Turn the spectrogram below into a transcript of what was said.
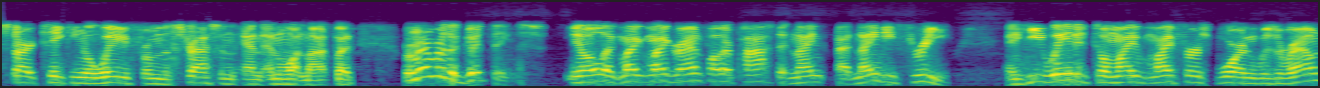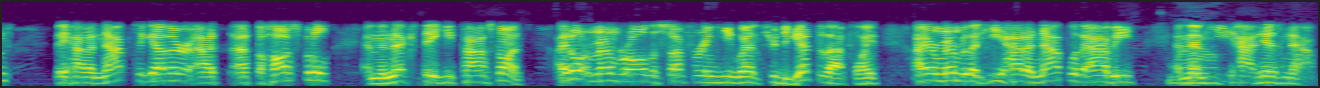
start taking away from the stress and, and, and whatnot. But remember the good things. You know, like my, my grandfather passed at, nine, at 93, and he waited till my, my firstborn was around. They had a nap together at, at the hospital, and the next day he passed on. I don't remember all the suffering he went through to get to that point. I remember that he had a nap with Abby, and wow. then he had his nap.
